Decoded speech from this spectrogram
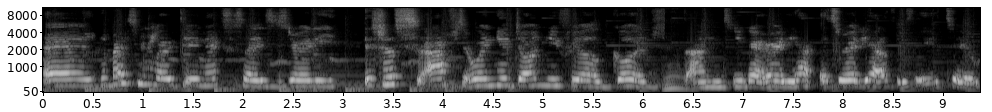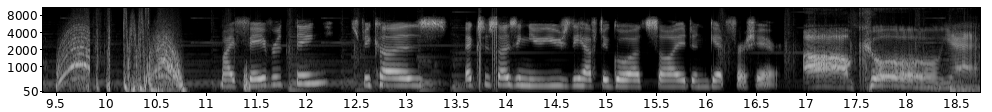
Uh, the best thing about doing exercise is really, it's just after when you're done, you feel good, and you get really, it's really healthy for you too. My favorite thing is because exercising, you usually have to go outside and get fresh air. Oh, cool. Yeah.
